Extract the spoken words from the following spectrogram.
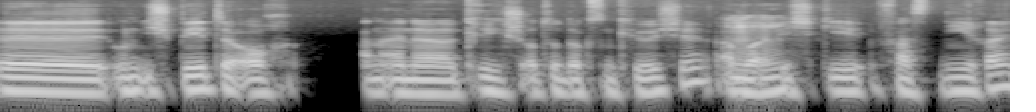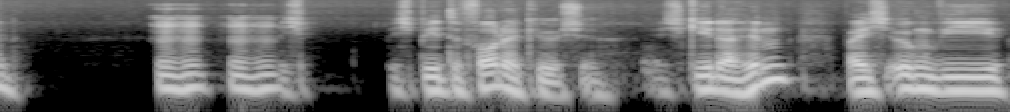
äh, und ich bete auch an einer griechisch-orthodoxen Kirche, aber Mhm. ich gehe fast nie rein. Mhm, mhm. Ich, ich bete vor der Kirche. Ich gehe dahin, weil ich irgendwie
